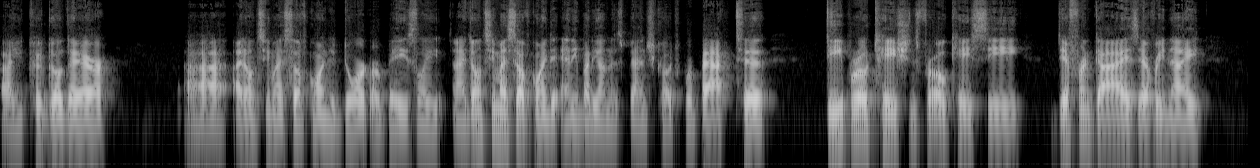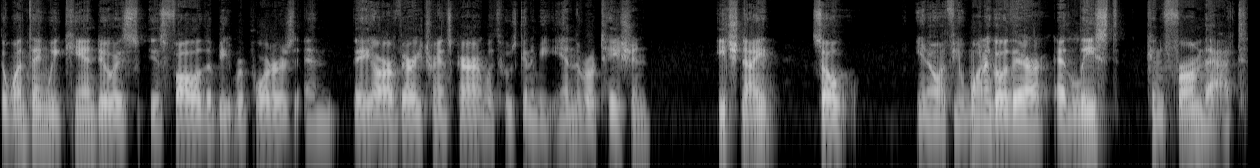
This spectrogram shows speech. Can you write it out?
Uh, you could go there. Uh, I don't see myself going to Dort or Bazley, and I don't see myself going to anybody on this bench, coach. We're back to deep rotations for OKC, different guys every night. The one thing we can do is is follow the beat reporters, and they are very transparent with who's going to be in the rotation each night. So, you know, if you want to go there, at least confirm that.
